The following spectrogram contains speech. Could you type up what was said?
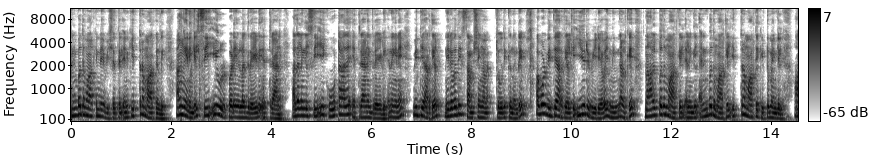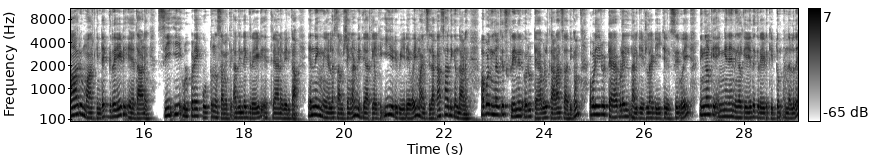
എൺപത് മാർക്കിന്റെ വിഷയത്തിൽ എനിക്ക് ഇത്ര മാർക്കുണ്ട്. അങ്ങനെയെങ്കിൽ സി ഇ ഉൾപ്പെടെയുള്ള ഗ്രേഡ് എത്രയാണ്? അതല്ലെങ്കിൽ സി ഇ കൂട്ടാതെ എത്രയാണ് ഗ്രേഡ്? എന്നിങ്ങനെ വിദ്യാർത്ഥികൾ നിരവധി സംശയങ്ങൾ ചോദിക്കുന്നുണ്ട്. അപ്പോൾ വിദ്യാർത്ഥികൾക്ക് ഈ ഒരു വീഡിയോയിൽ നിങ്ങൾക്ക് നാൽപ്പത് മാർക്കിൽ അല്ലെങ്കിൽ എൺപത് മാർക്കിൽ ഇത്ര മാർക്ക് കിട്ടുമെങ്കിൽ ആ ഒരു മാർക്കിന്റെ ഗ്രേഡ് ഏതാണ്? സി ഇ ഉൾപ്പെടെ കൂട്ടുന്ന സമയത്ത് അതിന്റെ ഗ്രേഡ് എത്രയാണ് വരിക? എന്നിങ്ങനെയുള്ള സംശയങ്ങൾ വിദ്യാർത്ഥികൾക്ക് ഈ ഒരു വീഡിയോ വഴി മനസ്സിലാക്കാൻ സാധിക്കുന്നതാണ്. അപ്പോൾ നിങ്ങൾക്ക് സ്ക്രീനിൽ ഒരു ടേബിൾ കാണാൻ സാധിക്കും. അപ്പോൾ ഈ ഒരു ടേബിളിൽ നൽകിയിട്ടുള്ള ഡീറ്റെയിൽസ് വഴി നിങ്ങൾക്ക് എങ്ങനെ നിങ്ങൾക്ക് ഏത് ഗ്രേഡ് കിട്ടും എന്നുള്ളത്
